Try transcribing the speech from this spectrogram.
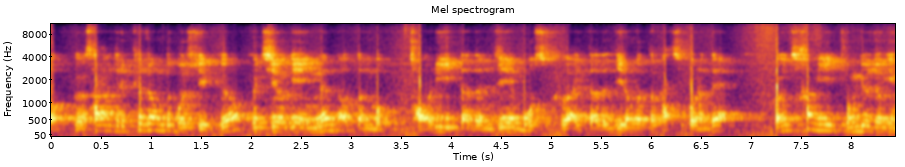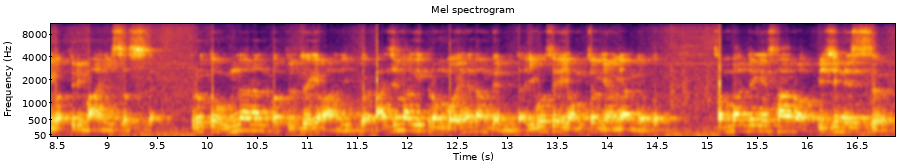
뭐, 그 사람들의 표정도 볼 수 있고요. 그 지역에 있는 어떤 뭐 절이 있다든지 모스크가 있다든지 이런 것도 같이 보는데 참 이 종교적인 것들이 많이 있었어요. 그리고 또 음란한 것들도 되게 많이 있고요. 마지막이 그런 거에 해당됩니다. 이곳의 영적 영향력은 전반적인 산업, 비즈니스,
